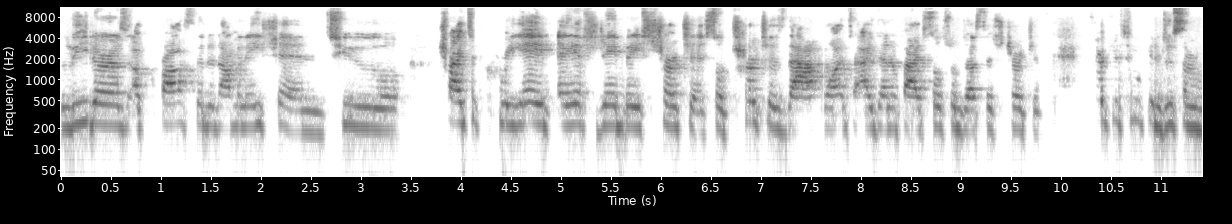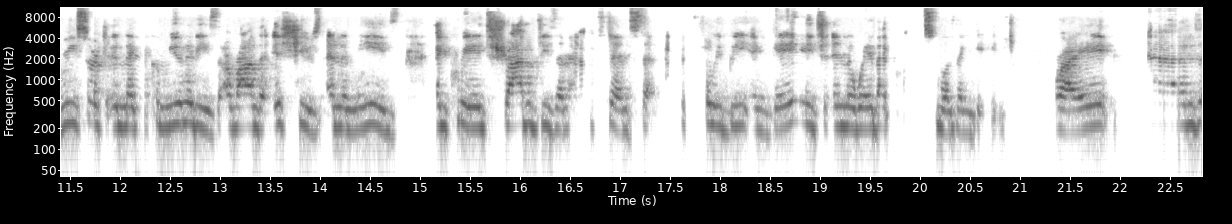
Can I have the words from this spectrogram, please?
leaders across the denomination to try to create ASJ based churches. So churches that want to identify social justice churches churches who can do some research in their communities around the issues and the needs and create strategies and actions to actually be engaged in the way that Christ was engaged, right? And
